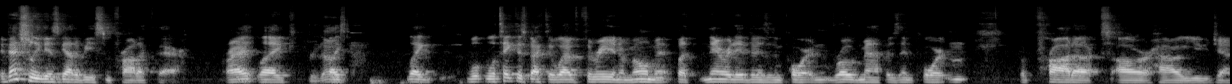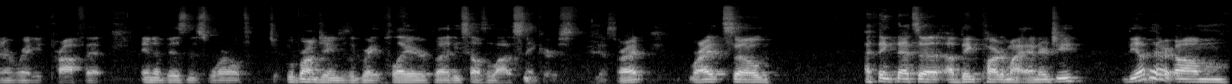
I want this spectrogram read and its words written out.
Eventually, there's got to be some product there, right? Like like like we'll, we'll take this back to Web three in a moment, but narrative is important, roadmap is important, but products are how you generate profit in a business world. LeBron James is a great player, but he sells a lot of sneakers. Yes. Right. Right. So I think that's a, a big part of my energy. The other um,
